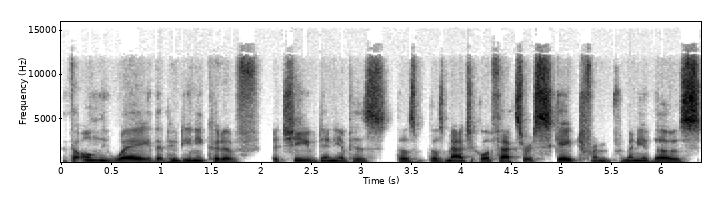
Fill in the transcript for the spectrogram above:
that the only way that Houdini could have achieved any of his those those magical effects or escaped from from any of those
